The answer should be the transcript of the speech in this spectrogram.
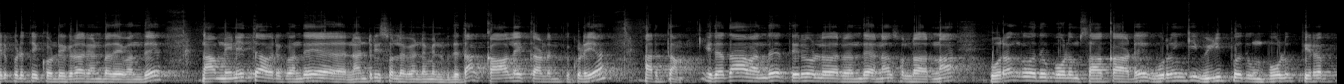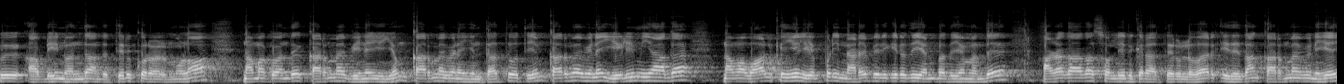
ஏற்படுத்தி கொண்டிருக்கிறார் என்பது வந்து நாம் நினைத்து அவருக்கு வந்து நன்றி சொல்ல வேண்டும் என்பது தான் காலை கடனுக்குரிய அர்த்தம். இதை தான் வந்து திருவள்ளுவர் வந்து என்ன சொல்கிறாருன்னா உறங்குவது போலும் சாக்காடு உறங்கி விழிப்பதும் போலும் பிறப்பு அப்படின்னு வந்து அந்த திருக்குறள் மூலம் நமக்கு வந்து கர்ம வினையையும் கர்ம வினையின் தத்துவத்தையும் கர்ம வினை எளிமையாக நம்ம வாழ்க்கையில் எப்படி நடைபெறுகிறது என்பதையும் வந்து அழகாக சொல்லியிருக்கிறார் திருவள்ளுவர். இதுதான் கர்ம வினையை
